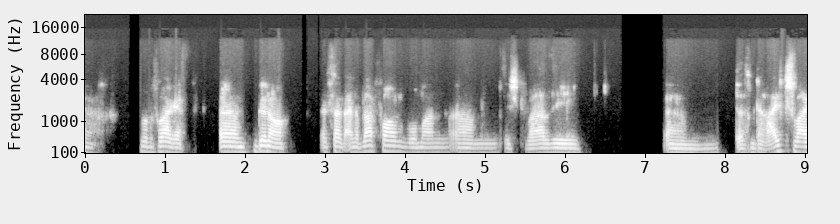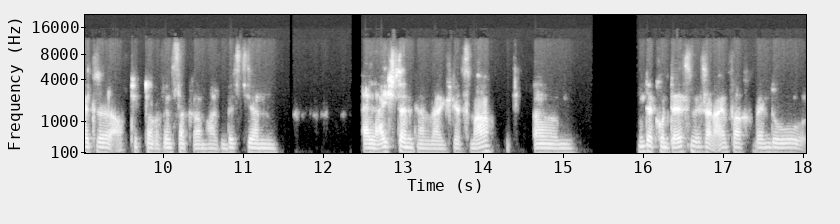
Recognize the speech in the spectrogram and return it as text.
ja, gute Frage. Ähm, genau. Es ist halt eine Plattform, wo man ähm, sich quasi ähm, das mit der Reichweite auf TikTok, auf Instagram halt ein bisschen erleichtern kann, sage ich jetzt mal. Ähm, Hintergrund dessen ist halt einfach, wenn du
